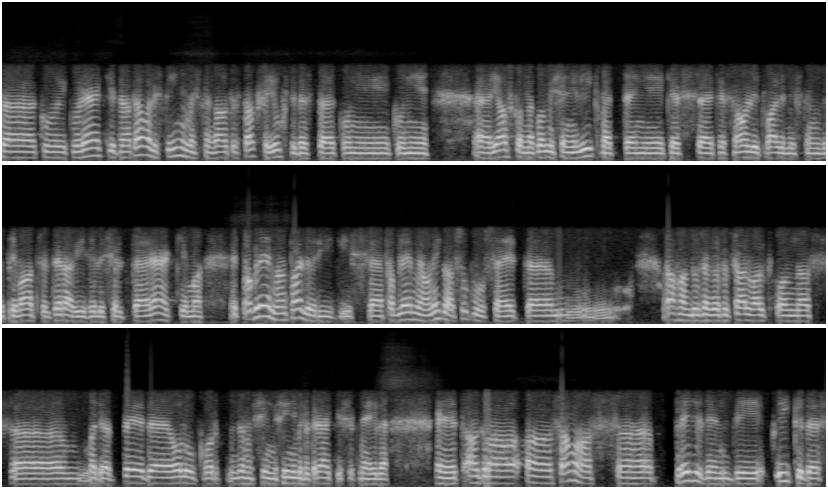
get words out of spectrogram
äh, kui, kui rääkida tavaliste inimestega, alates taksojuhtidest äh, kuni, kuni äh, jaoskonnakomisjoni liikmeteni, kes, kes olid valmis niimoodi privaatselt, eraviisiliselt rääkima, et probleeme on palju riigis, probleeme on igasuguseid ähm, rahandusega sotsiaalvaldkonnas, ma ei tea, teede olukord, noh, siin, mis inimesed rääkisid meile, et aga samas presidendi kõikides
